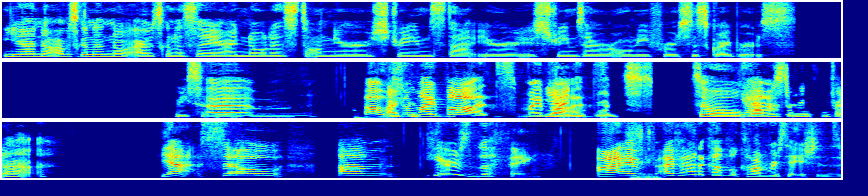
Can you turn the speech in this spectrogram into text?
yeah no i was gonna know i was gonna say i noticed on your streams that your, your streams are only for subscribers recently um oh I so could... my vods my yeah, vods. vods. so yeah. what was the reason for that yeah so um here's the thing I've I've had a couple conversations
